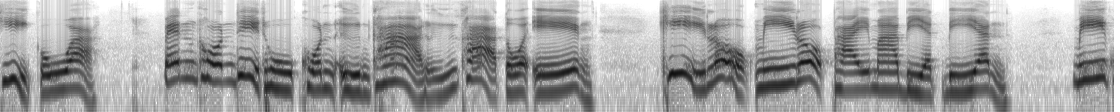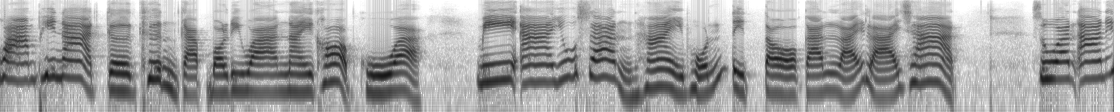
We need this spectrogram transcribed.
ขี้กลัว เป็นคนที่ถูกคนอื่นฆ่าหรือฆ่าตัวเอง ขี้โรคมีโรคภัยมาเบียดเบียน มีความพินาศเกิดขึ้นกับบริวารในครอบครัวมีอายุสั้นให้ผลติดต่อกันหลายๆชาติ ส่วนอานิ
